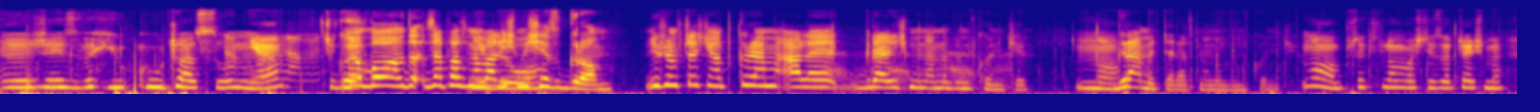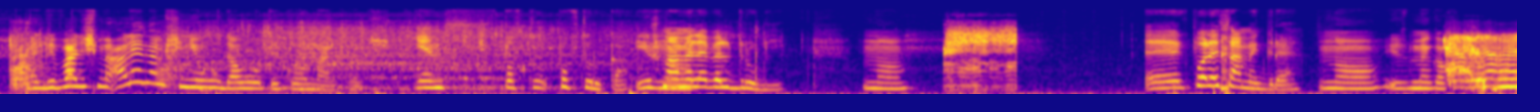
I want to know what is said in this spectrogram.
y, że jest wehikuł czasu, nie? Czego No bo zapoznawaliśmy się z grą. Już ją wcześniej odkryłem, ale graliśmy na nowym koncie. No. Gramy teraz na nowym koncie. No, przed chwilą właśnie zaczęliśmy, nagrywaliśmy, ale nam się nie udało tego nagrać. Więc powtó- powtórka. Już No. mamy level drugi. No, E, polecamy grę. no, jest mega fajne.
